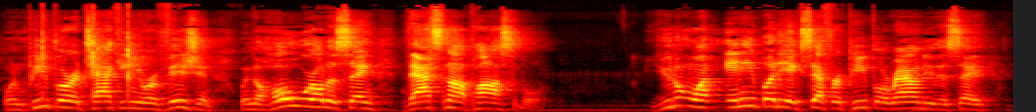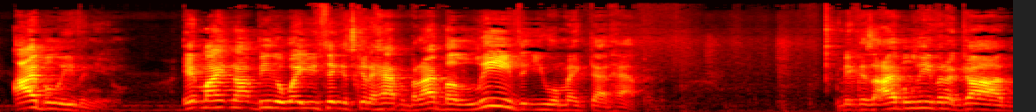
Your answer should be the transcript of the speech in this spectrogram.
when people are attacking your vision, when the whole world is saying that's not possible. You don't want anybody except for people around you to say, I believe in you. It might not be the way you think it's going to happen, but I believe that you will make that happen. Because I believe in a God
